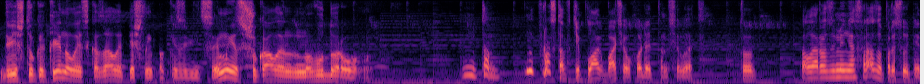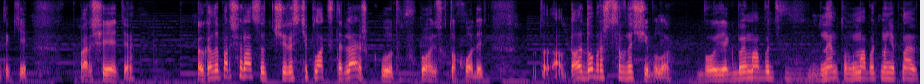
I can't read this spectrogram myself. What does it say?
Дві штуки кинули і сказали, пішли поки звідси. Ми шукали нову дорогу. Ну, там, ну, просто в теплах бачив, ходять там силуети. То, але розуміння зразу присутні такі перші еті. Коли перший раз через теплак стріляєш от, в когось, хто ходить, але добре, що це вночі було. Бо якби, мабуть, днем, то, мабуть, мені б навіть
